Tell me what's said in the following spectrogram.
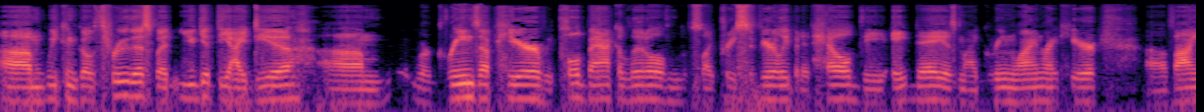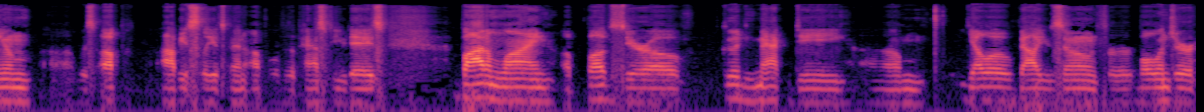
um, we can go through this, but you get the idea. Um, we're greens up here. We pulled back a little, looks like pretty severely, but it held. The eight-day is my green line right here. Uh, volume uh, was up. Obviously, it's been up over the past few days. Bottom line, above zero, good MACD. Um, yellow value zone for Bollinger.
